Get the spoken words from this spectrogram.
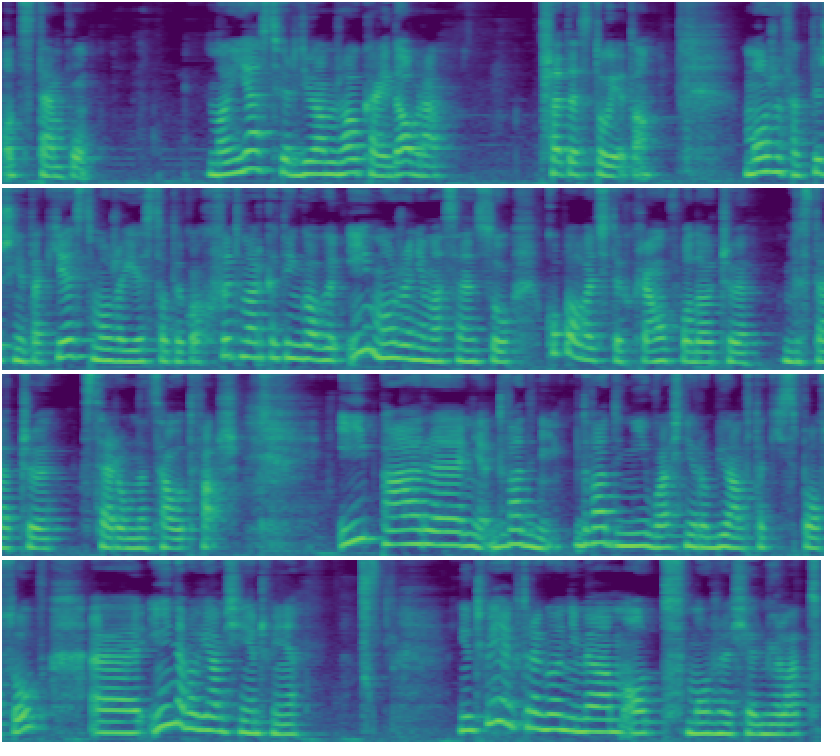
odstępu. No i ja stwierdziłam, że okej, dobra, przetestuję to. Może faktycznie tak jest, może jest to tylko chwyt marketingowy i może nie ma sensu kupować tych kremów pod oczy, wystarczy serum na całą twarz. I parę, nie, dwa dni. Dwa dni właśnie robiłam w taki sposób e, i nabawiłam się jęczmienia. Jęczmienia, którego nie miałam od może 7 lat.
